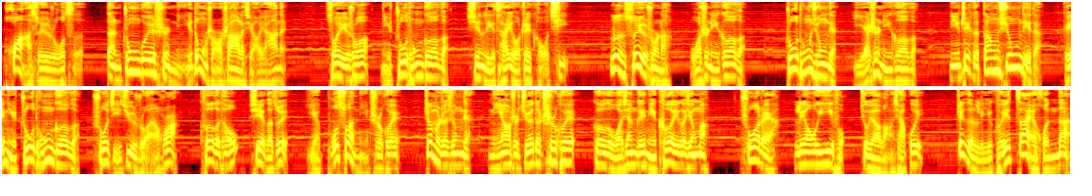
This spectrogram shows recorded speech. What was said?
话虽如此，但终归是你动手杀了小衙内，所以说你朱仝哥哥心里才有这口气。论岁数呢，我是你哥哥，朱仝兄弟也是你哥哥。你这个当兄弟的，给你朱仝哥哥说几句软话，磕个头谢个罪，也不算你吃亏。这么着，兄弟，你要是觉得吃亏，哥哥我先给你磕一个，行吗？说着呀，撩衣服就要往下跪。这个李逵再混蛋。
